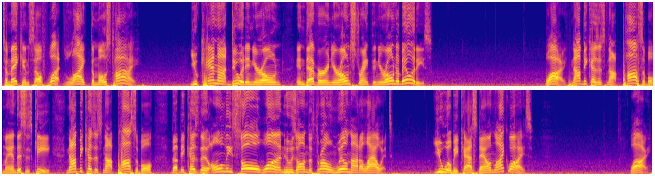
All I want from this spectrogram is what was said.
to make himself what? Like the Most High. You cannot do it in your own endeavor, in your own strength, in your own abilities. Why? Not because it's not possible, man. This is key. Not because it's not possible, but because the only sole one who's on the throne will not allow it. You will be cast down likewise. Why?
